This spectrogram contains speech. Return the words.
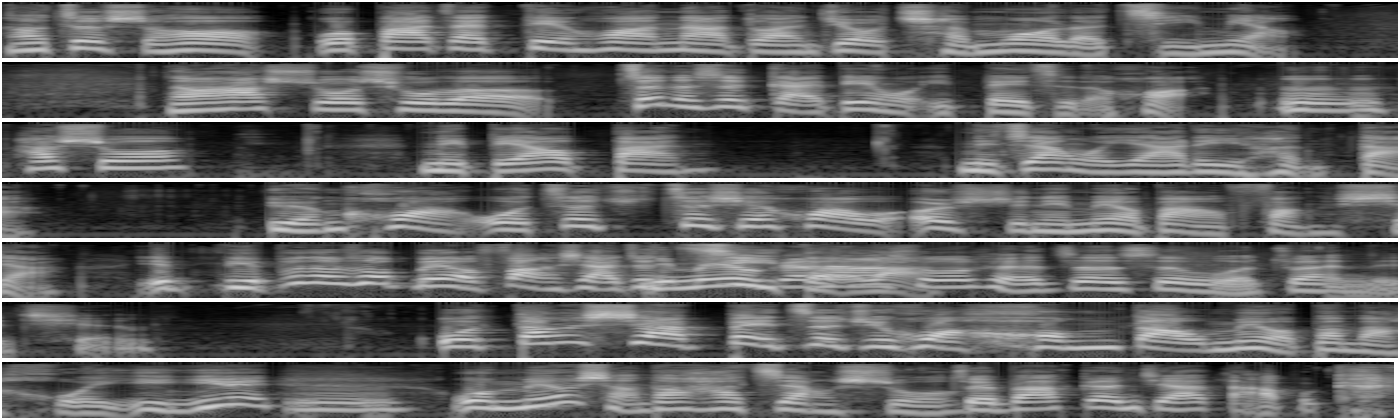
然后这时候我爸在电话那端就沉默了几秒，然后他说出了真的是改变我一辈子的话。嗯，他说：“你不要搬，你这样我压力很大。”原话，我这这些话我二十年没有办法放下，也也不能说没有放下，就记得说，可是这是我赚的钱。我当下被这句话轰到没有办法回应，因为我没有想到他这样说，嘴巴更加打不开。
